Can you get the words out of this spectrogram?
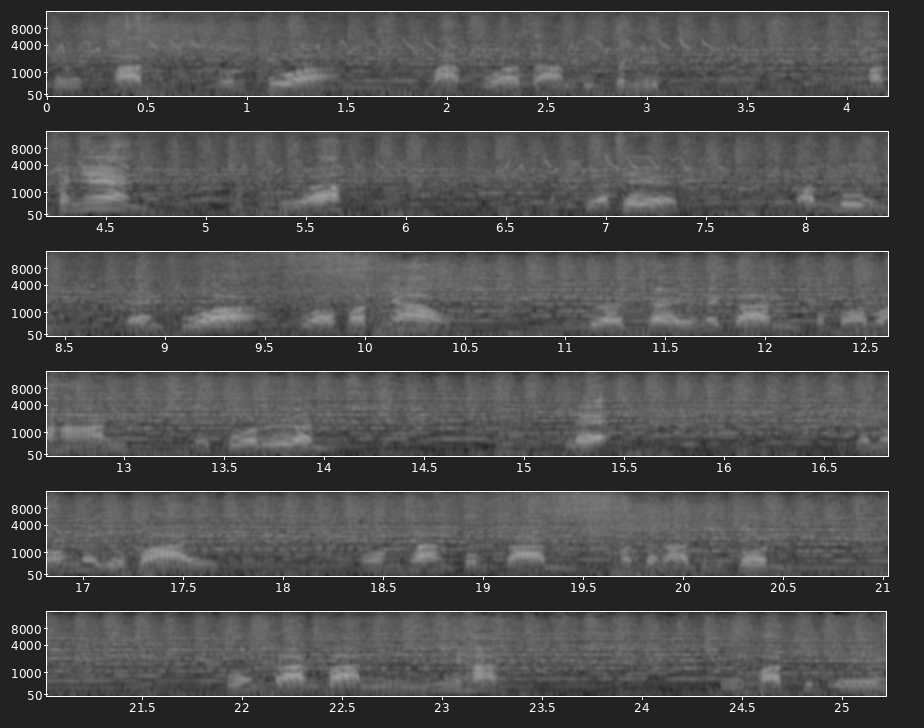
ปลูกผักสวนครัวมากกว่า30ชนิดผักขะแยงมะเขือ ขือเทศผักบุ้งแตงกวาตัวผักเหย้าเพื่อใช้ในการประกอบอาหารในครัวเรือน และจะน้องนโยบายของทางกรมการพัฒนาชุมชนโครงการบ้านนี้มีหักปลูกผักกินเอง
